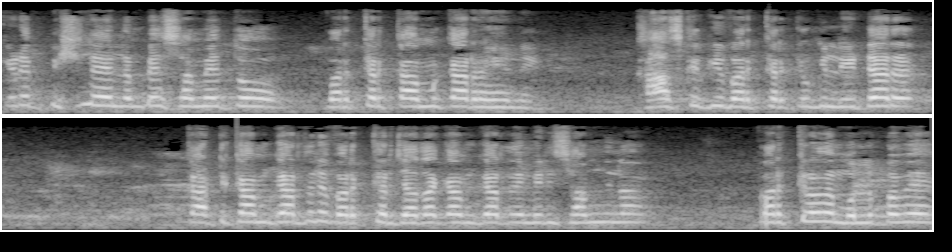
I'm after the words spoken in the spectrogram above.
ਜਿਹੜੇ ਪਿਛਲੇ ਲੰਬੇ ਸਮੇਂ ਤੋਂ ਵਰਕਰ ਕੰਮ ਕਰ ਰਹੇ ਨੇ ਖਾਸ ਕਰਕੇ ਵਰਕਰ ਕਿਉਂਕਿ ਲੀਡਰ ਘੱਟ ਕੰਮ ਕਰਦੇ ਨੇ ਵਰਕਰ ਜ਼ਿਆਦਾ ਕੰਮ ਕਰਦੇ ਮੇਰੀ ਸਮਝ ਨਾਲ। ਵਰਕਰਾਂ ਦਾ ਮੁੱਲ ਪਵੇ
